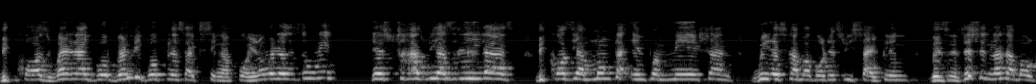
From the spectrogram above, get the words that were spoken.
Because when I go, when we go places like Singapore, you know what else do we? Just has we as leaders because the amount of information we just have about this recycling business. This is not about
